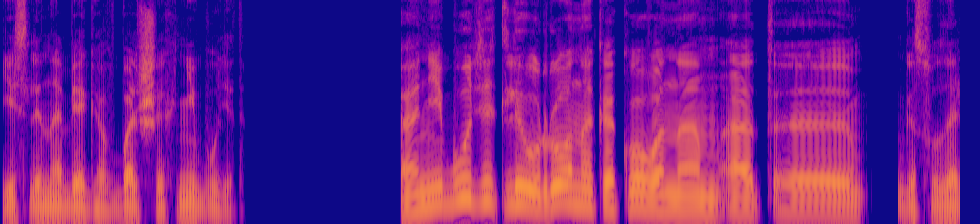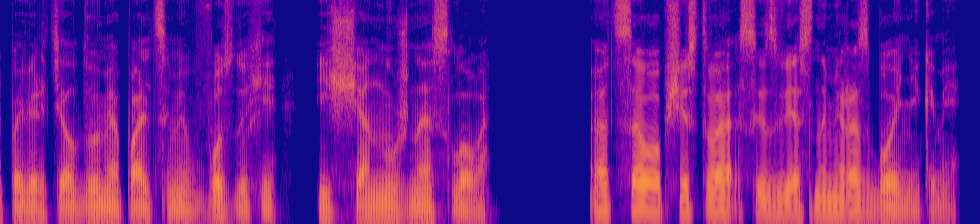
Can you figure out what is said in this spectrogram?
если набегов больших не будет. «А не будет ли урона какого нам от...» э... Государь повертел двумя пальцами в воздухе, ища нужное слово. «От сообщества с известными разбойниками.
